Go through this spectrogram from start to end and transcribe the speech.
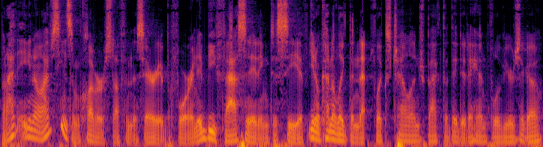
But I think, you know, I've seen some clever stuff in this area before, and it'd be fascinating to see if, you know, kind of like the Netflix challenge back that they did a handful of years ago,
